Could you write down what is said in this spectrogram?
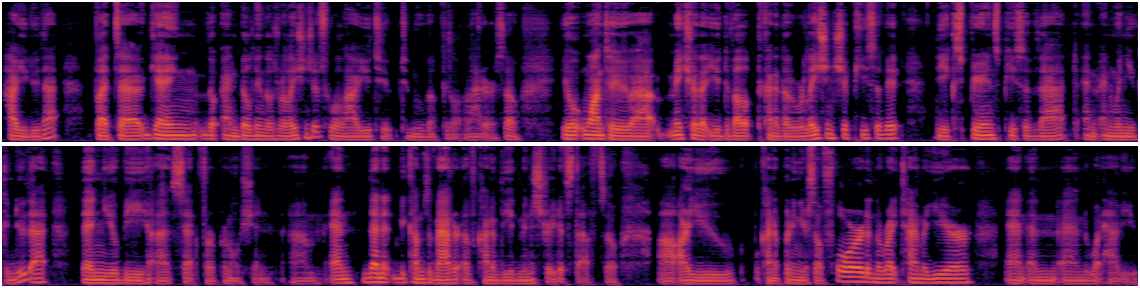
how you do that. But uh, getting the, and building those relationships will allow you to to move up the ladder. So you'll want to uh, make sure that you develop the kind of the relationship piece of it, the experience piece of that, and and when you can do that, then you'll be uh, set for promotion. Um, and then it becomes a matter of kind of the administrative stuff. So, uh, are you kind of putting yourself forward in the right time of year? and and and what have you.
